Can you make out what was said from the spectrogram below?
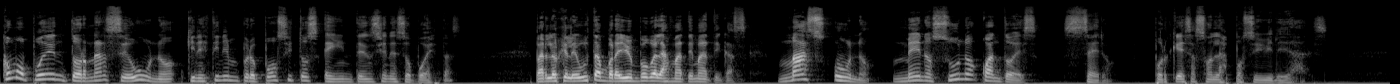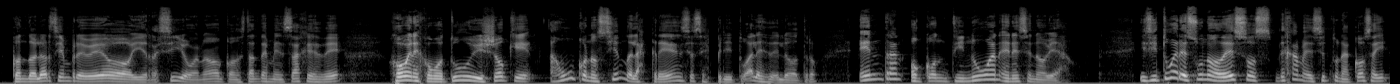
¿cómo pueden tornarse uno quienes tienen propósitos e intenciones opuestas? Para los que le gustan por ahí un poco las matemáticas, más uno menos uno, ¿cuánto es? Cero. Porque esas son las posibilidades. Con dolor siempre veo y recibo, ¿no? Constantes mensajes de jóvenes como tú y yo que, aún conociendo las creencias espirituales del otro, entran o continúan en ese noviazgo. Y si tú eres uno de esos, déjame decirte una cosa y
